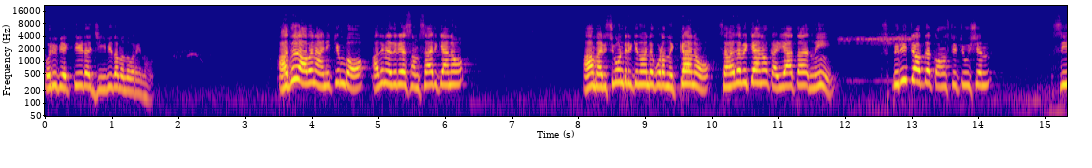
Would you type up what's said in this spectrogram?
ഒരു വ്യക്തിയുടെ ജീവിതം എന്ന് പറയുന്നത്. അത് അവൻ അനിക്കുമ്പോൾ അതിനെതിരെ സംസാരിക്കാനോ ആ മരിച്ചുകൊണ്ടിരിക്കുന്നവന്റെ കൂടെ നിൽക്കാനോ സഹതപിക്കാനോ കഴിയാത്ത നീ spirit of the constitution C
